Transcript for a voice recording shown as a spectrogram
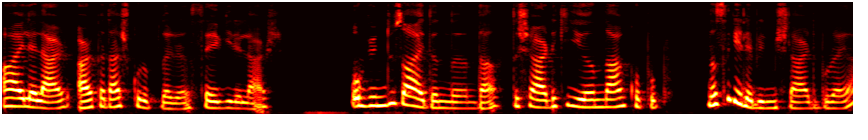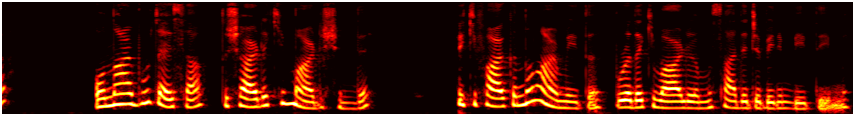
Aileler, arkadaş grupları, sevgililer. O gündüz aydınlığında dışarıdaki yığından kopup nasıl gelebilmişlerdi buraya? Onlar buradaysa dışarıda kim vardı şimdi? Peki farkındalar mıydı buradaki varlığımı sadece benim bildiğimi?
